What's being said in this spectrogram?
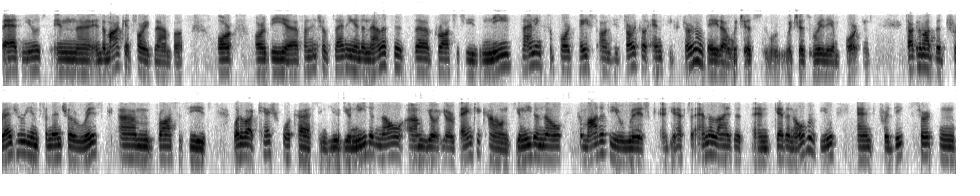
bad news in uh, in the market, for example, or or the uh, financial planning and analysis uh, processes need planning support based on historical and external data, which is which is really important talking about the treasury and financial risk um, processes. What about cash forecasting? You you need to know um, your your bank accounts. You need to know commodity risk, and you have to analyze it and get an overview and predict certain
